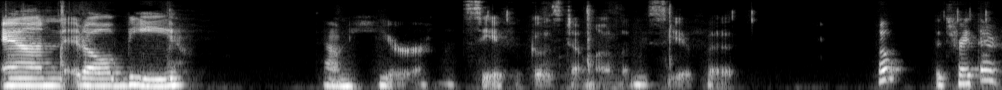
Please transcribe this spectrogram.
and it'll be down here. Let's see if it goes download. Let me see if it, oh, it's right there.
